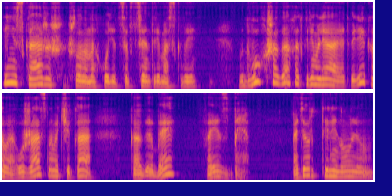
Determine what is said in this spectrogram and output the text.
и не скажешь, что оно находится в центре Москвы. В двух шагах от Кремля и от великого ужасного ЧК КГБ ФСБ. Потертый линолеум,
